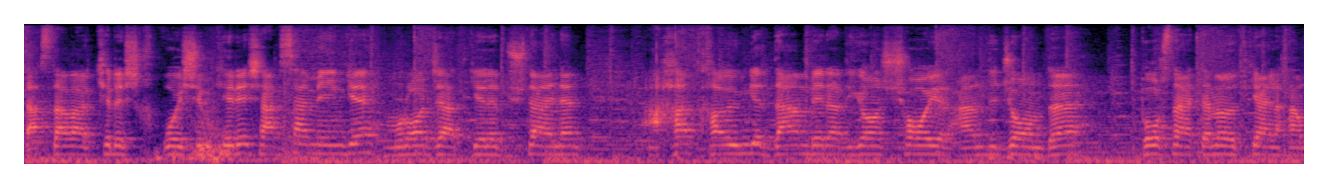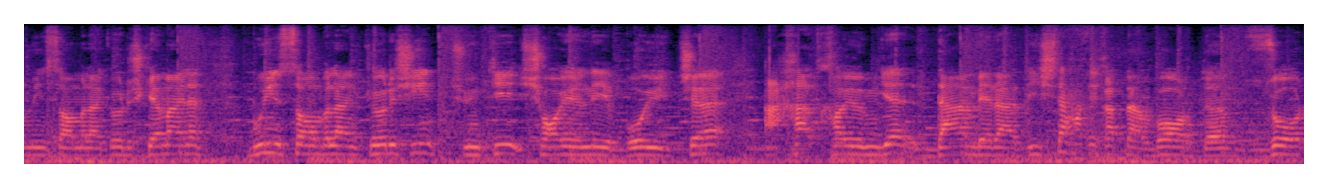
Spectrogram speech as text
Dastavval kirish qilib qo'yishim kerak. Shaxsan menga murojaat kelib tushdi. Aynan ahad qavmga dam beradigan shoir andijonda to'g'risini aytaman o'tgan yili ham bu inson bilan ko'rishganman aynan bu inson bilan ko'rishing chunki shoirlik bo'yicha ahad qavmga dam beradi. Ishda haqiqatan bordim. Zo'r.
